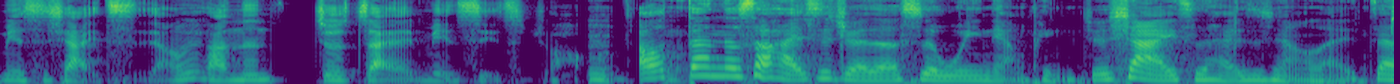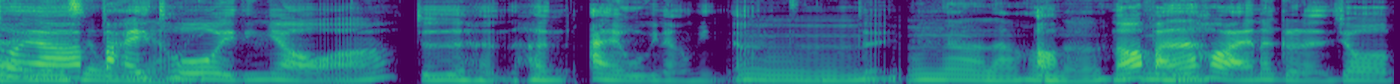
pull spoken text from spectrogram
面试下一次这样，因为反正就再面试一次就好。嗯，哦，但那时候还是觉得是无印良品，就下一次还是想要来再来对啊拜。托一定要啊，就是很很爱无印良品这样子。嗯嗯对嗯嗯，那然后呢？哦，然后反正嗯后来那个人就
